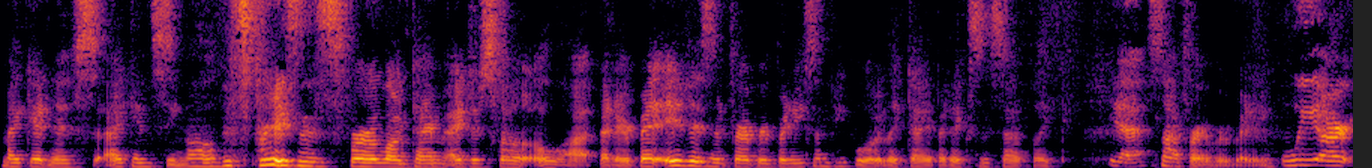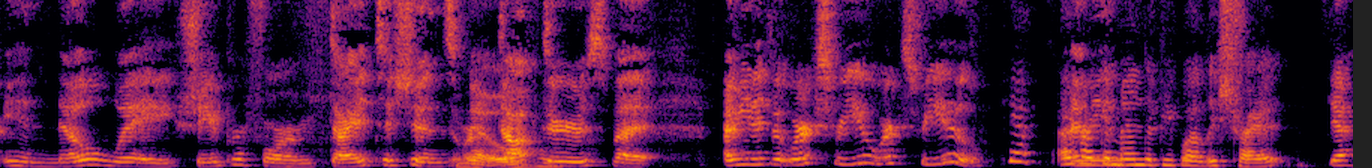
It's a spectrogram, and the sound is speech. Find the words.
my goodness, I can sing all of its praises for a long time. I just felt a lot better. But it isn't for everybody. Some people are like diabetics and stuff. Like Yeah. it's not for everybody. We are in no way, shape, or form dietitians or No. doctors, but I mean, if it works for you, it works for you. Yeah, I, I mean- recommend that people at least try it. Yeah.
